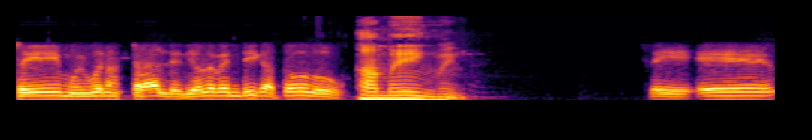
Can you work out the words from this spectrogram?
Sí, muy buenas tardes. Dios le bendiga a todos. Amén. Sí, eh,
